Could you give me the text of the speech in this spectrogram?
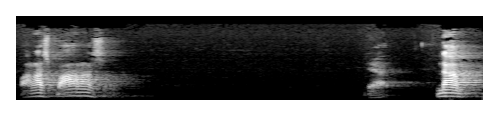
Panas-panas. Ya. Nah,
